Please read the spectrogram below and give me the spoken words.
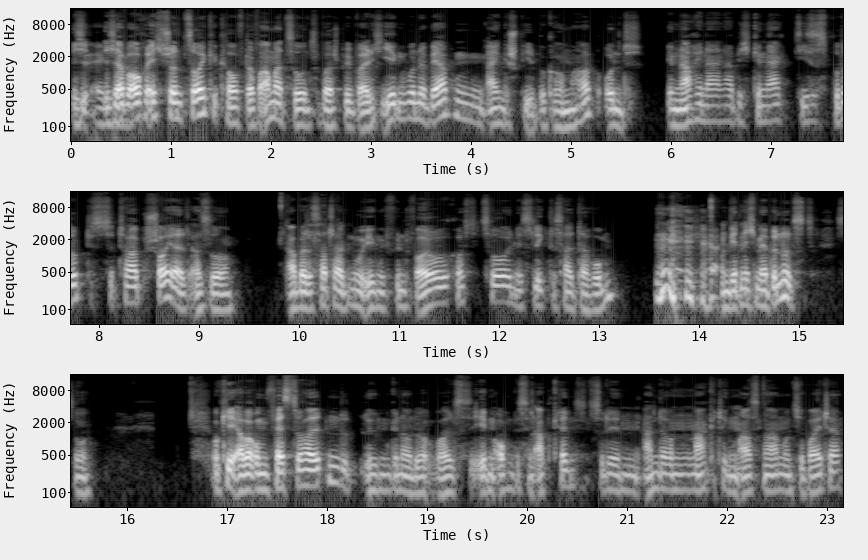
Ich, ich habe auch echt schon Zeug gekauft auf Amazon zum Beispiel, weil ich irgendwo eine Werbung eingespielt bekommen habe und im Nachhinein habe ich gemerkt, dieses Produkt ist total bescheuert. Also, aber das hat halt nur irgendwie 5 Euro gekostet so und jetzt liegt es halt da rum ja. und wird nicht mehr benutzt. So. Okay, aber um festzuhalten, du, ähm, genau, du wolltest eben auch ein bisschen abgrenzen zu den anderen Marketingmaßnahmen und so weiter.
